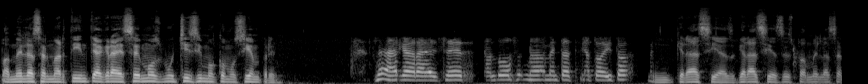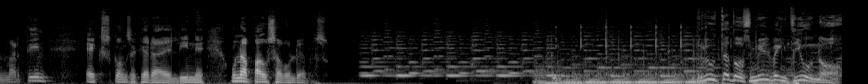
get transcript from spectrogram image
Pamela San Martín, te agradecemos muchísimo como siempre. Nada que agradecer. Saludos nuevamente a ti a tu editor. Gracias, gracias. Es Pamela San Martín, ex consejera del INE. Una pausa, volvemos. Ruta 2021,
